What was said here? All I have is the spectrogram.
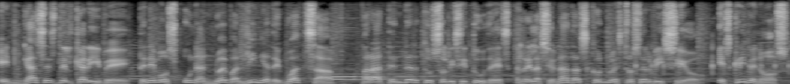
En Gases del Caribe tenemos una nueva línea de WhatsApp para atender tus solicitudes relacionadas con nuestro servicio. Escríbenos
